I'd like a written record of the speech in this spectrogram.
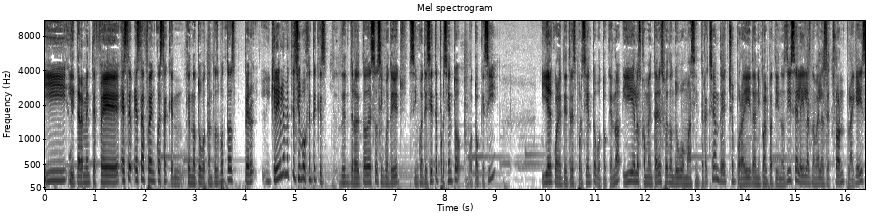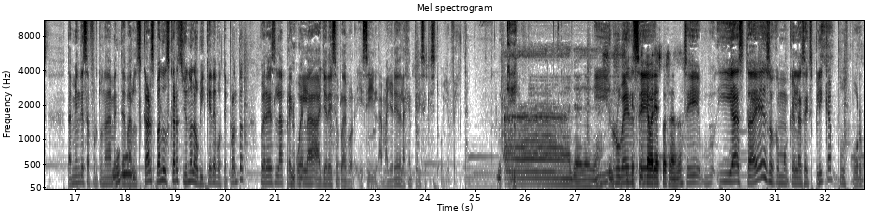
y literalmente fue... Este, esta fue encuesta que, que no tuvo tantos votos, pero increíblemente sí hubo gente que dentro de todo eso, 58, 57% votó que sí. Y el 43% votó que no. Y en los comentarios fue donde hubo más interacción. De hecho, por ahí Dani Palpatine nos dice, leí las novelas de Tron, Plagueis, también desafortunadamente Uh. Battle Scars. Battle Scars yo no la ubiqué de bote pronto, pero es la precuela a Jedi Survivor. Y sí, la mayoría de la gente dice que estuvo bien feita. Ah, ya, ya, ya. Y Sí, sí, sí, Rubén que se- explica varias cosas, ¿no? Sí, y hasta eso, como que las explica pues, por,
